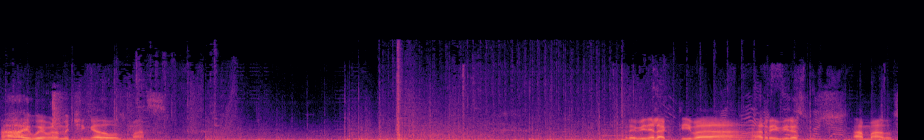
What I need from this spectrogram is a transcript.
Ay, güey, ahora me chinga dos más. Previne la activa a revivir a sus amados.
